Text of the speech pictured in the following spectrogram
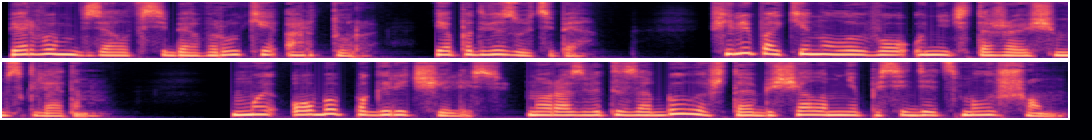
Первым взял в себя в руки Артур. «Я подвезу тебя». Филипп окинул его уничтожающим взглядом. Мы оба погорячились. Но разве ты забыла, что обещала мне посидеть с малышом?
